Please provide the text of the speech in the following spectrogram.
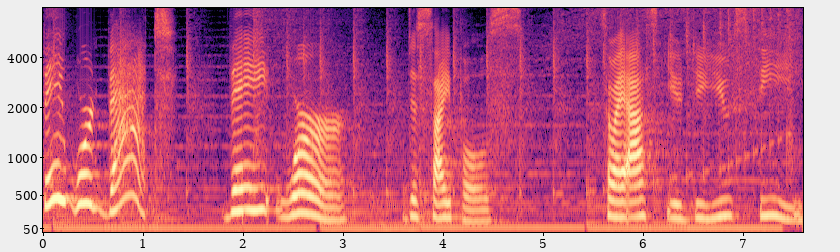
they were that. They were disciples. So I ask you do you see?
